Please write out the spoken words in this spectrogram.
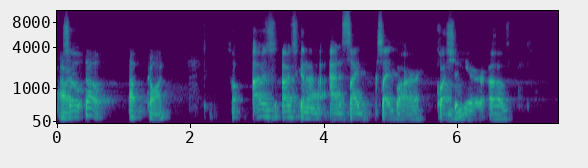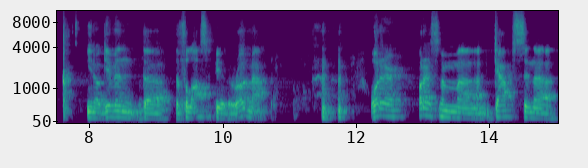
All right, So- so, oh, go on. So I was I was gonna add a side sidebar question Mhm. here of you know given the the philosophy of the roadmap, what are what are some uh, gaps in the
